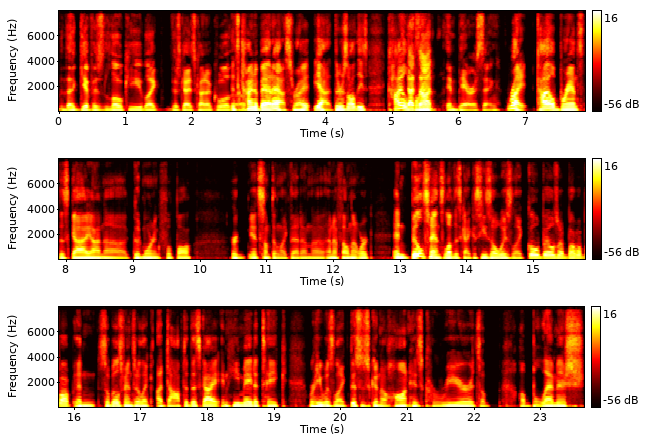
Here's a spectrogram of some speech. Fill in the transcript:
the gif is low key. Like this guy's kind of cool. Though. it's kind of badass, right? Yeah, there's all these Kyle that's Brandt not embarrassing. Right. Kyle Brandt's this guy on uh, Good Morning Football, or it's something like that on the NFL Network. And Bills fans love this guy because he's always like, "Go Bills!" Blah blah blah. And so Bills fans are like adopted this guy, and he made a take where he was like, "This is gonna haunt his career. It's a a blemish."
